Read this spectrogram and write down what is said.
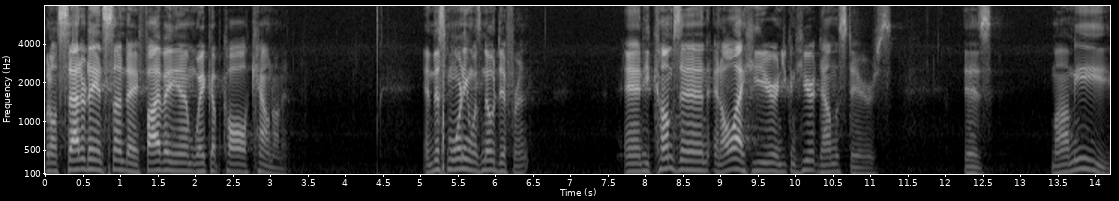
But on Saturday and Sunday, 5 a.m., wake up call, count on it. And this morning was no different. And he comes in, and all I hear, and you can hear it down the stairs, is, Mommy,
